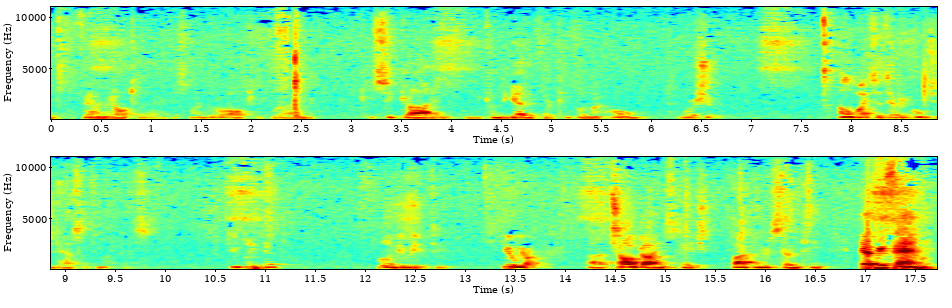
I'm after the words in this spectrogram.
It's the family altar there. It's my little altar where I can seek God and, and we come together for people in my home to worship. Ellen White says every home should have something like this. Do you believe that? Well, let me read it to you. Here we are. Uh, Child Guidance, page 517. Every family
